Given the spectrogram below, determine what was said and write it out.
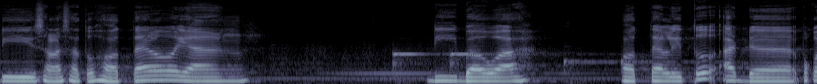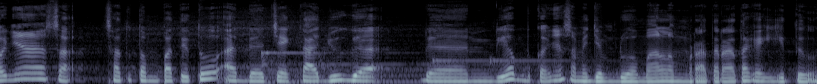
di salah satu hotel yang di bawah hotel itu ada pokoknya sa- satu tempat itu ada CK juga dan dia bukanya sampai jam 2 malam rata-rata kayak gitu.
